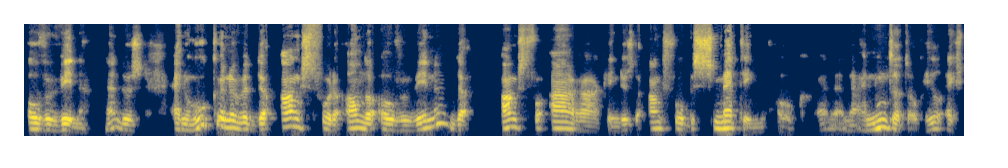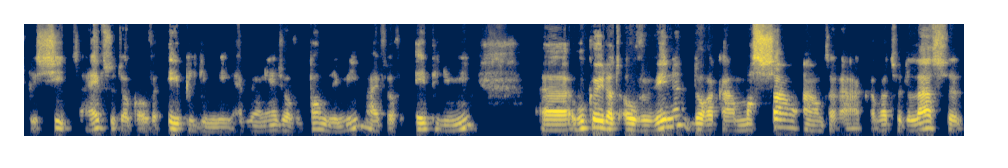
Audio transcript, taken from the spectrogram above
overwinnen. Dus, en hoe kunnen we de angst voor de ander overwinnen? De angst voor aanraking, dus de angst voor besmetting ook. En hij noemt dat ook heel expliciet. Hij heeft het ook over epidemie. Hij heeft het nog niet eens over pandemie, maar hij heeft het over epidemie. Uh, hoe kun je dat overwinnen? Door elkaar massaal aan te raken. Wat we de laatste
